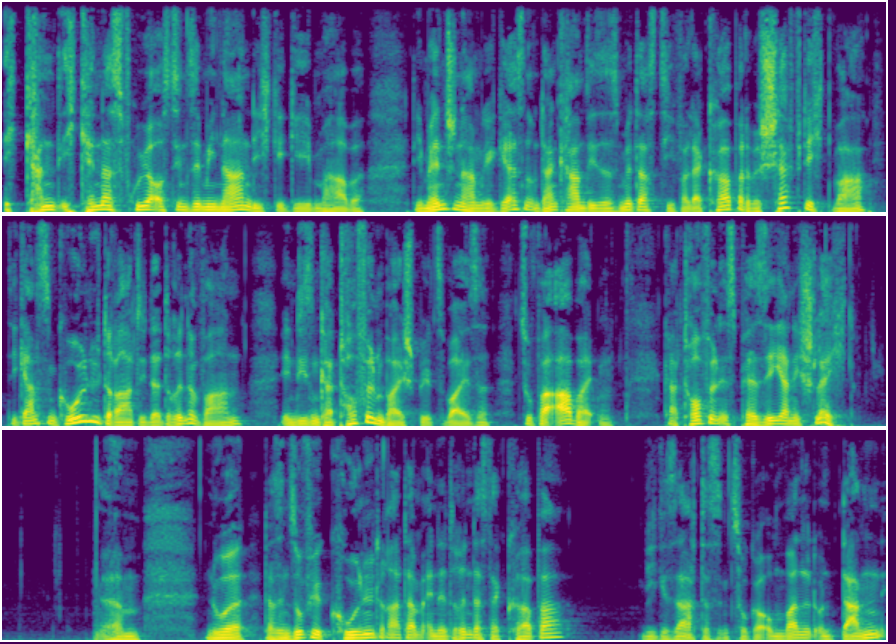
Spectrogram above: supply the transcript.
ich kann, ich kenne das früher aus den Seminaren, die ich gegeben habe. Die Menschen haben gegessen und dann kam dieses Mittagstief, weil der Körper da beschäftigt war, die ganzen Kohlenhydrate, die da drinnen waren, in diesen Kartoffeln beispielsweise, zu verarbeiten. Kartoffeln ist per se ja nicht schlecht. Ähm, nur da sind so viel Kohlenhydrate am Ende drin, dass der Körper, wie gesagt, das in Zucker umwandelt und dann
